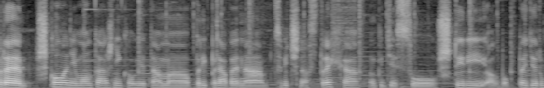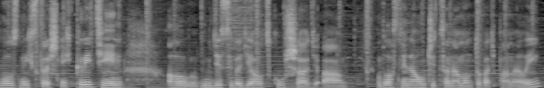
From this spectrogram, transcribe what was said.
pre školenie montážnikov je tam e, pripravená cvičná strecha, kde sú 4 alebo 5 rôznych strešných krytín, e, kde si vedia odskúšať a vlastne naučiť sa namontovať panely.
